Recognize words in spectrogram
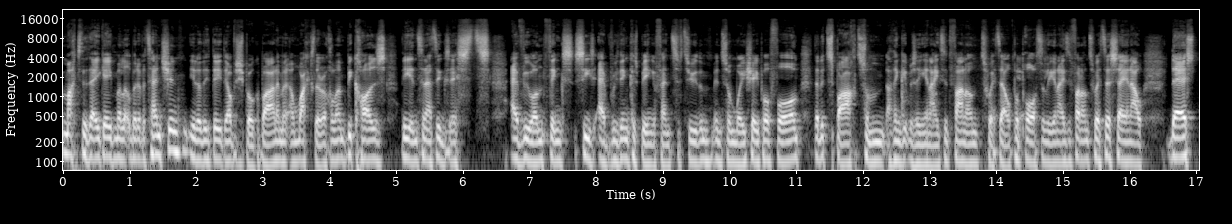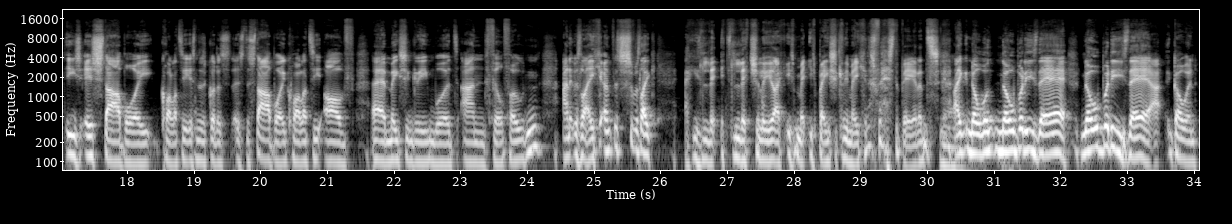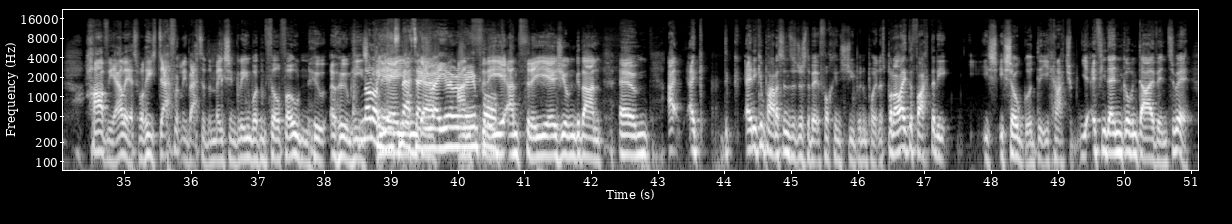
match the day gave him a little bit of attention. You know, they, they, they obviously spoke about him and, and waxed lyrical. And because the internet exists, everyone thinks, sees everything as being offensive to them in some way, shape, or form. That it sparked some, I think it was a United fan on Twitter, or purportedly United fan on Twitter, saying how there's he's, his Starboy quality isn't as good as, as the Starboy quality of uh, Mason Greenwood and Phil Foden. And it was like, and it was like, he's li- it's literally like he's ma- he's basically making his first appearance. Yeah. Like no one, nobody's there, nobody's there going Harvey Elliott. Well, he's definitely better than Mason Greenwood and Phil Foden, who whom he's not on the internet anyway. You know what I mean? Three, and three years younger than. Um, I, I the, any comparisons are just a bit fucking stupid and pointless. But I like the fact that he he's, he's so good that you can actually if you then go and dive into it.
